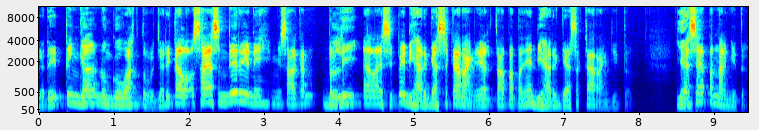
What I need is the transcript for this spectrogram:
Jadi tinggal nunggu waktu. Jadi kalau saya sendiri nih misalkan beli LSIP di harga sekarang ya, catatannya di harga sekarang gitu. Ya saya tenang gitu.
